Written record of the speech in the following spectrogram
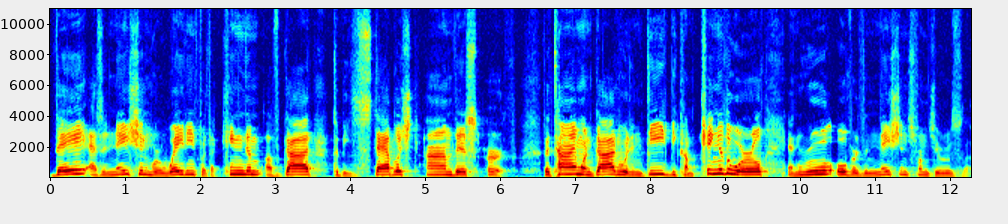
They, as a nation, were waiting for the kingdom of God to be established on this earth the time when God would indeed become king of the world and rule over the nations from Jerusalem.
